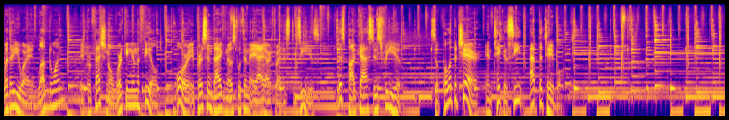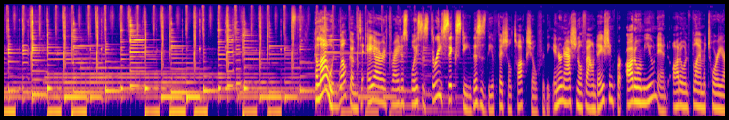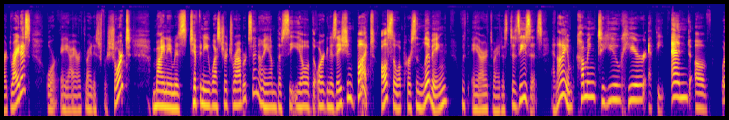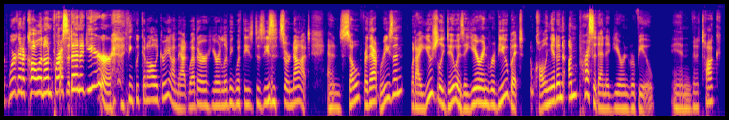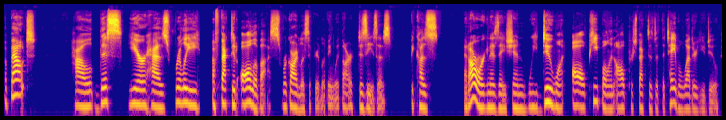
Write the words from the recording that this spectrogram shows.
Whether you are a loved one, a professional working in the field, or a person diagnosed with an AI arthritis disease, this podcast is for you. So pull up a chair and take a seat at the table. Hello and welcome to AI Arthritis Voices 360. This is the official talk show for the International Foundation for Autoimmune and Autoinflammatory Arthritis, or AI Arthritis for short. My name is Tiffany Westrich Robertson. I am the CEO of the organization, but also a person living with AI arthritis diseases. And I am coming to you here at the end of what we're going to call an unprecedented year. I think we can all agree on that, whether you're living with these diseases or not. And so, for that reason, what I usually do is a year in review, but I'm calling it an unprecedented year in review. And I'm going to talk about how this year has really affected all of us, regardless if you're living with our diseases. Because at our organization, we do want all people and all perspectives at the table, whether you do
